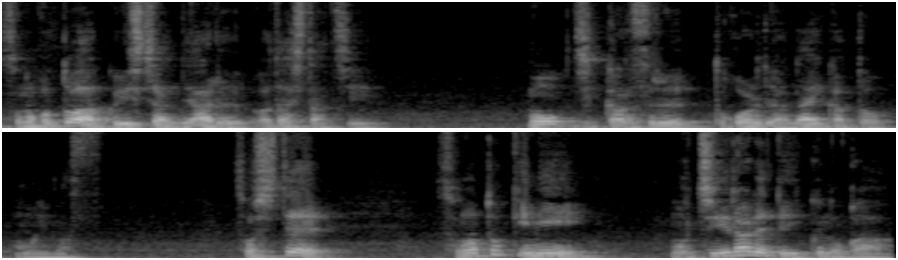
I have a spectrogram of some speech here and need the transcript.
そのことはクリスチャンである私たちも実感するところではないかと思います。そしてその時に用いられていくのが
